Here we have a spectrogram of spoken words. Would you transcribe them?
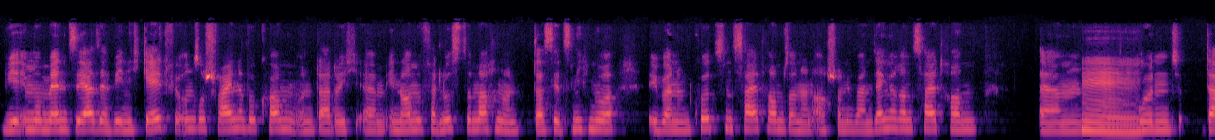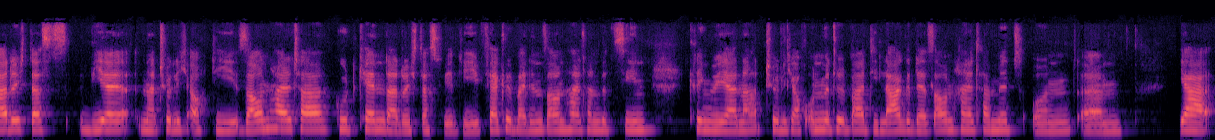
wir im Moment sehr, sehr wenig Geld für unsere Schweine bekommen und dadurch ähm, enorme Verluste machen und das jetzt nicht nur über einen kurzen Zeitraum, sondern auch schon über einen längeren Zeitraum. Ähm, hm. Und dadurch, dass wir natürlich auch die Saunhalter gut kennen, dadurch, dass wir die Ferkel bei den Saunhaltern beziehen, kriegen wir ja natürlich auch unmittelbar die Lage der Saunhalter mit und ähm, ja,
